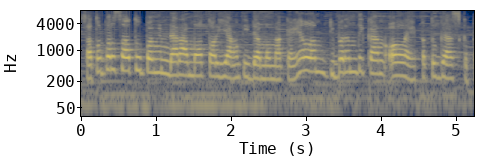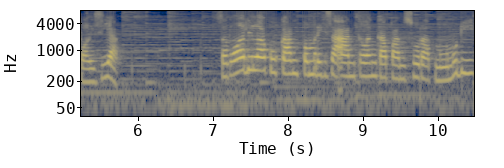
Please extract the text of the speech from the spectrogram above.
Satu persatu pengendara motor yang tidak memakai helm diberhentikan oleh petugas kepolisian. Setelah dilakukan pemeriksaan kelengkapan surat mengemudi,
